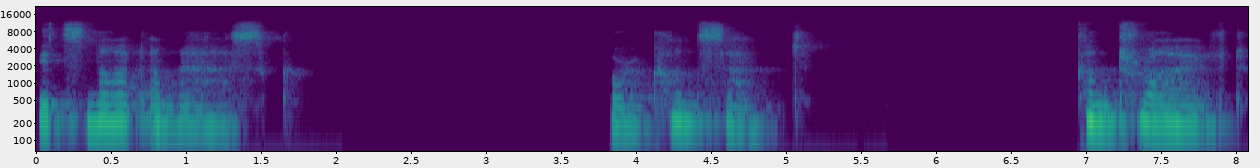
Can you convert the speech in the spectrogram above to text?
It's not a mask or a concept contrived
